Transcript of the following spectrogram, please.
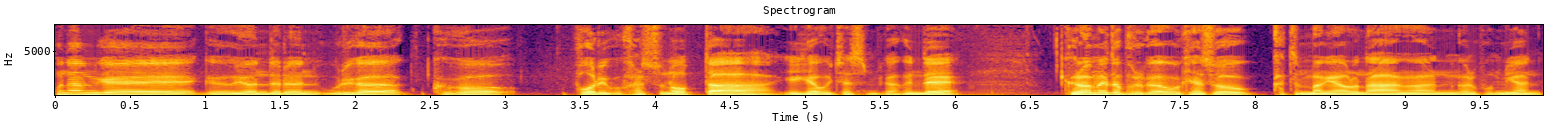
호남계 그 의원들은 우리가 그거 버리고 갈 수는 없다 얘기하고 있지 않습니까? 근데 그럼에도 불구하고 계속 같은 방향으로 나아가는 걸 보면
